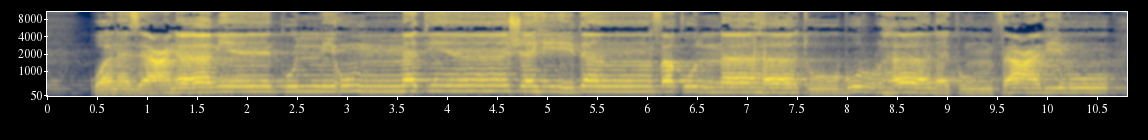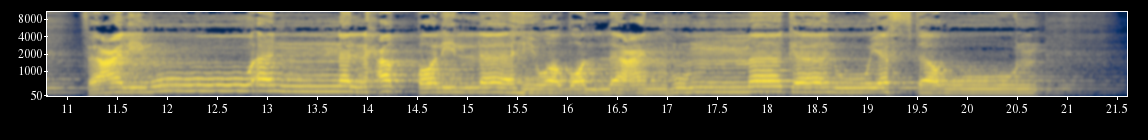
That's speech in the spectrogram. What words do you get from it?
ونزعنا من كل أمة شهيدا فقلنا هاتوا برهانكم فعلموا فعلموا أن الحق لله وضل عنهم ما كانوا يفترون.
